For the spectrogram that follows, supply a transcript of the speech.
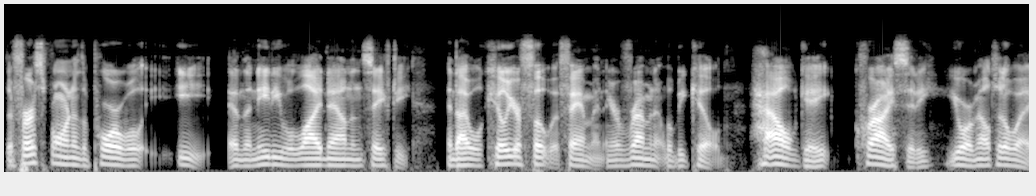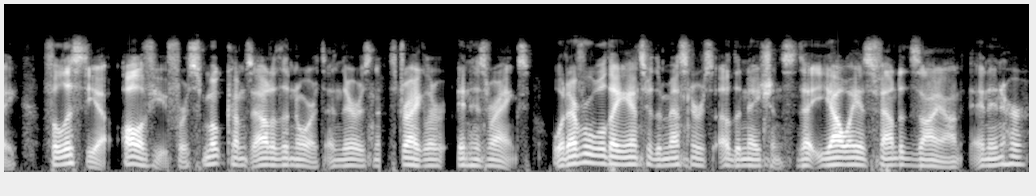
The firstborn of the poor will eat, and the needy will lie down in safety. And I will kill your foot with famine, and your remnant will be killed. Howl, gate, cry, city, you are melted away. Philistia, all of you, for smoke comes out of the north, and there is no straggler in his ranks. Whatever will they answer the messengers of the nations? That Yahweh has founded Zion, and in her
